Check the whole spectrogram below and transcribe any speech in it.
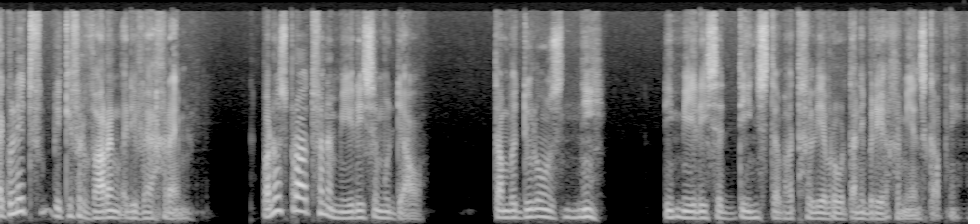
Ek wil net 'n bietjie verwarring uit die weg ruim. Wanneer ons praat van 'n mediese model, dan bedoel ons nie die mediese dienste wat gelewer word aan die breë gemeenskap nie.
